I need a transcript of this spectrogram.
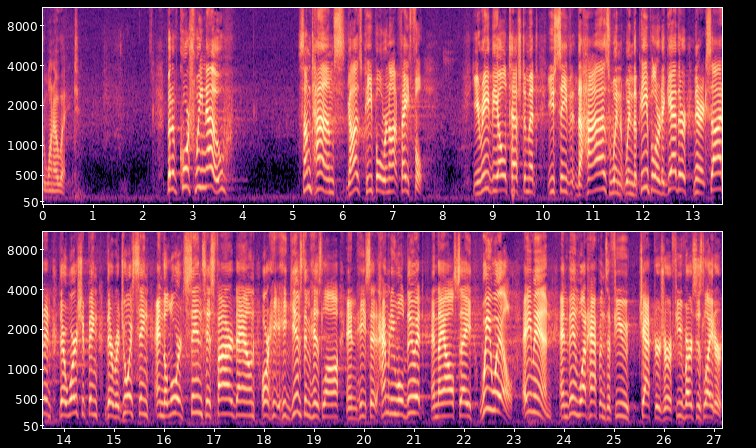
to 108. But of course, we know sometimes God's people were not faithful. You read the Old Testament, you see the highs when, when the people are together, they're excited, they're worshiping, they're rejoicing, and the Lord sends His fire down, or He, he gives them His law, and He said, How many will do it? And they all say, We will. Amen. And then what happens a few chapters or a few verses later?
